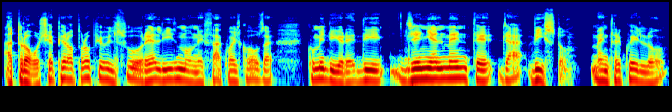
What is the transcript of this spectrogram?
atroce, però proprio il suo realismo ne fa qualcosa, come dire, di genialmente già visto, mentre quello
